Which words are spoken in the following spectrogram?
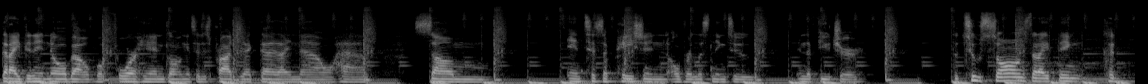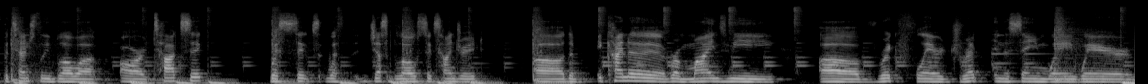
that I didn't know about beforehand going into this project that I now have some anticipation over listening to in the future. The two songs that I think could potentially blow up are Toxic with six with just below 600. Uh, the it kind of reminds me of Ric Flair drip in the same way where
